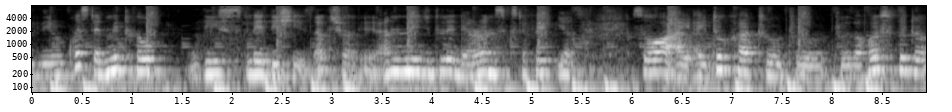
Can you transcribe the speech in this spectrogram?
they requested me to help this lady. She's actually an aged lady around 65 years. So I, I took her to, to, to the hospital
